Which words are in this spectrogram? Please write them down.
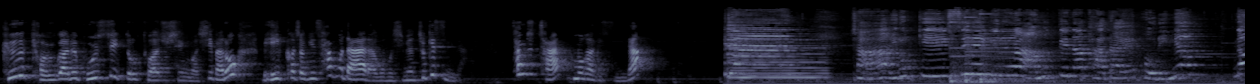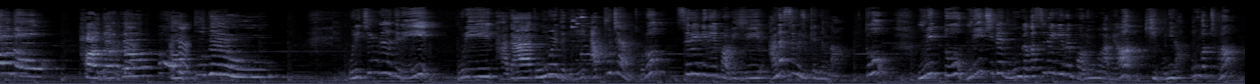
그 결과를 볼 수 있도록 도와주시는 것이 바로 메이커적인 사고다라고 보시면 좋겠습니다. 3주차 넘어가겠습니다. 자, 이렇게 쓰레기를 아무 때나 바다에 버리면 노노 바다가 아프대요. 우리 친구들이 우리 바다 동물들이 아프지 않도록 쓰레기를 버리지 않았으면 좋겠는 마음도 우리 또 우리 집에 누군가가 쓰레기를 버리고 가면 기분이 나쁜 것처럼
